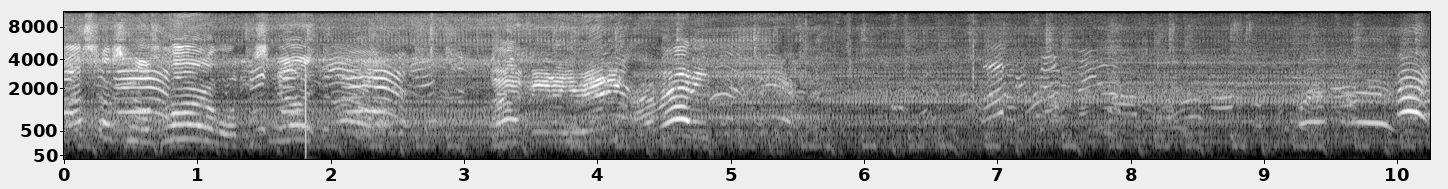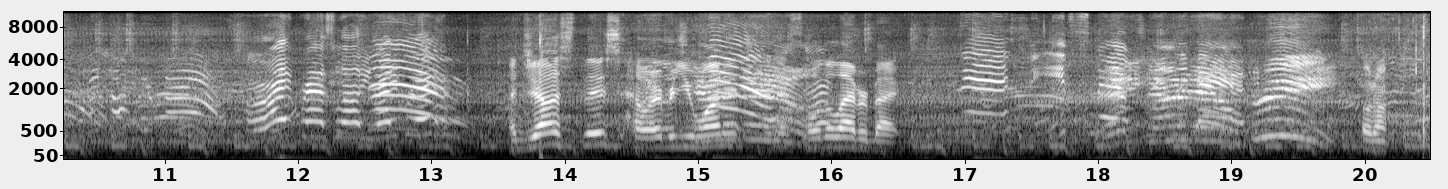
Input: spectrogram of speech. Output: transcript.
That stuff smells horrible. Do you smell it? All right, Mina, you ready? I'm ready. All right, Braswell, you ready for it? Adjust this however you want it and then pull the lever back. Nasty. It smells Ready? Count it down. bad. Three. Hold on.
